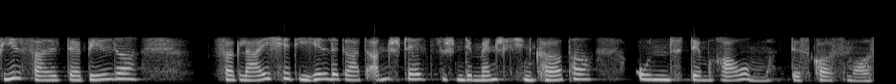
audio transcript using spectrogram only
Vielfalt der Bilder Vergleiche, die Hildegard anstellt zwischen dem menschlichen Körper und dem Raum des Kosmos.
